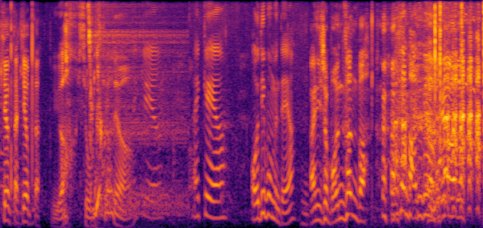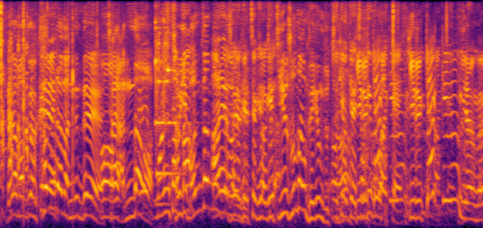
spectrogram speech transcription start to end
귀엽다 귀엽다. 야, 씨 어떻게 하냐? 할게요. 어디 보면 돼요? 아니 저 먼산 봐. 우선 봐도 돼요. 내가 방금 카메라 봤는데 잘안 나와. 먼산 저기 봐? 먼산 아니, 보니까 잘 여기, 돼. 저기, 저기. 저 뒤에 소 나온 배경 좋잖아. 오케이 오케이 저기 보고 갈게. 길을 까꿍 이런 거.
